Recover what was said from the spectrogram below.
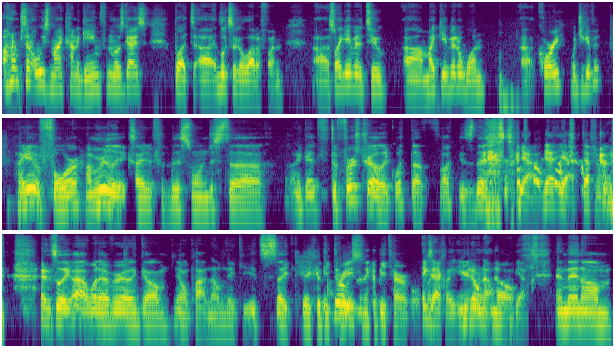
100% always my kind of game from those guys, but uh, it looks like a lot of fun. Uh, so I gave it a two. Uh, Mike gave it a one. Uh, Corey, what'd you give it? I gave it four. I'm really excited for this one. Just uh, I get the first trailer, like, what the fuck is this? Yeah, yeah, yeah, definitely. and so like, ah, whatever. I think um, you know, platinum. Like, it's like they could be There great was- and they could be terrible. Like, Exactly. You don't know. Yeah. And then um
